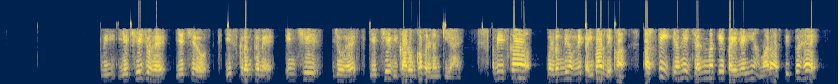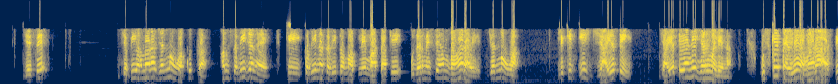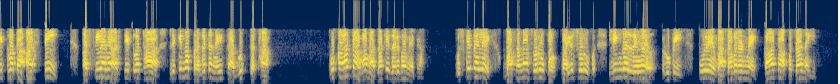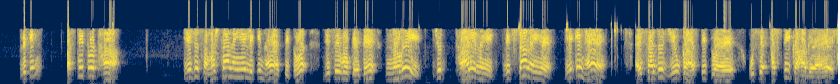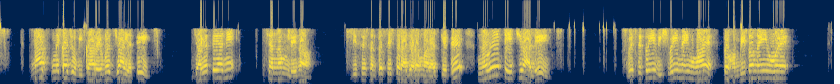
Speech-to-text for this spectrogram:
ये छह जो है, ये छह इस ग्रंथ में इन छह जो है, ये छह विकारों का वर्णन किया है। अभी इसका वर्णन भी हमने कई बार देखा। अस्थि यानी जन्म के पहले ही हमारा अस्तित्व है। जैसे, जब भी हमारा जन्म हुआ, खुद का, हम सभी जन है कि कभी न कभी तो हम अपने माता के उदर में से हम बाहर आए, जन्म हुआ। लेकिन इस जायते जायते यानी जन्म लेना, उसके पहले हमारा अस्तित्व था अस्थि। अस्थि यानी अस्तित्व था, लेकिन वो प्रकट नहीं था, गुप्त था। वो कहा था? वो माता के गर्भ में था। उसके पहले वासना स्वरूप, वायु स्वरूप, लिंग रेह रूपी पूरे वातावरण में कहा था पता नहीं। लेकिन अस्तित्व था। ये जो समझता नहीं है, लेकिन है अस्तित्व जिसे वो कहते हैं नवे, जो था ही नहीं, दिखता नहीं है, लेकिन है। ऐसा जो जीव का अस्तित्व है, उसे अस्थि कहा गया है। बाद में का जो विकार है, वह जायते। जायते यानी जन्म लेना, जिसे संत श्रेष्ठ राजाराम महाराज कहते नवे तेज आले वैसे तो ये विश्व ही नहीं हुआ है तो हम भी तो नहीं हुए।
